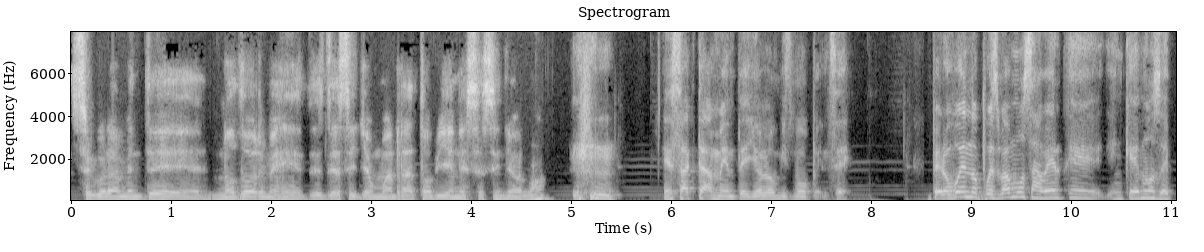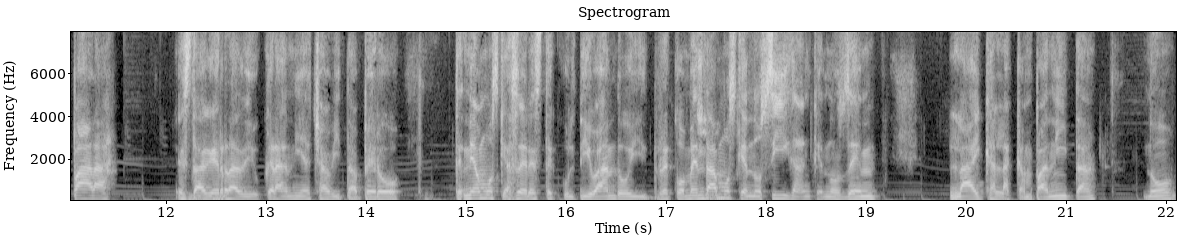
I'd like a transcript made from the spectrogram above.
seguramente no duerme desde hace ya un buen rato bien ese señor, ¿no? Exactamente, yo lo mismo pensé. Pero bueno, pues vamos a ver qué, en qué nos depara esta guerra de Ucrania, Chavita, pero teníamos que hacer este cultivando y recomendamos que nos sigan, que nos den like a la campanita, ¿no?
